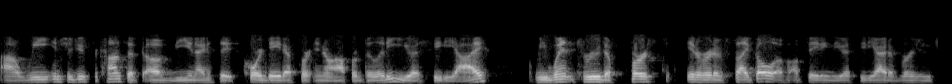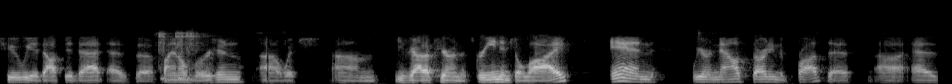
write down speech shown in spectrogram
uh, we introduced the concept of the United States Core Data for Interoperability, USCDI, we went through the first iterative cycle of updating the USCDI to version two. We adopted that as the final version, uh, which um, you've got up here on the screen in July. And we are now starting the process, uh, as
